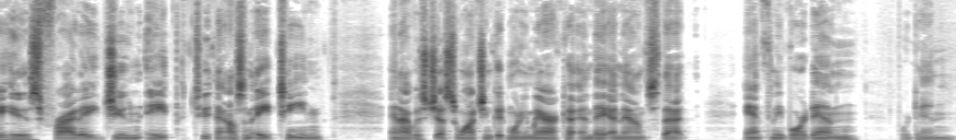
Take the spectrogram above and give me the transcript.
Today is Friday, June 8th, 2018, and I was just watching Good Morning America and they announced that Anthony Bourdain, Bourdain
